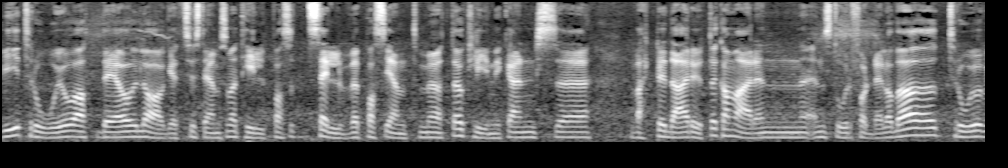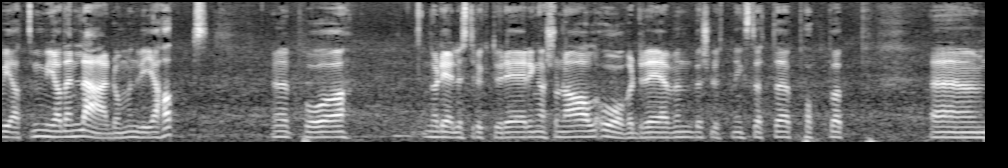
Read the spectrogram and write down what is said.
vi tror jo at det å lage et system som er tilpasset selve pasientmøtet og klinikerens eh, verktøy der ute, kan være en, en stor fordel. Og da tror jo vi at mye av den lærdommen vi har hatt eh, på når det gjelder strukturering av journal, overdreven beslutningsstøtte, pop-up eh,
